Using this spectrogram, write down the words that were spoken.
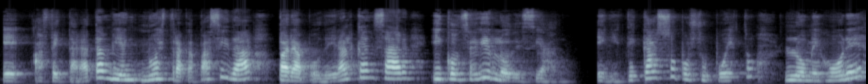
eh, afectará también nuestra capacidad para poder alcanzar y conseguir lo deseado. En este caso, por supuesto, lo mejor es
